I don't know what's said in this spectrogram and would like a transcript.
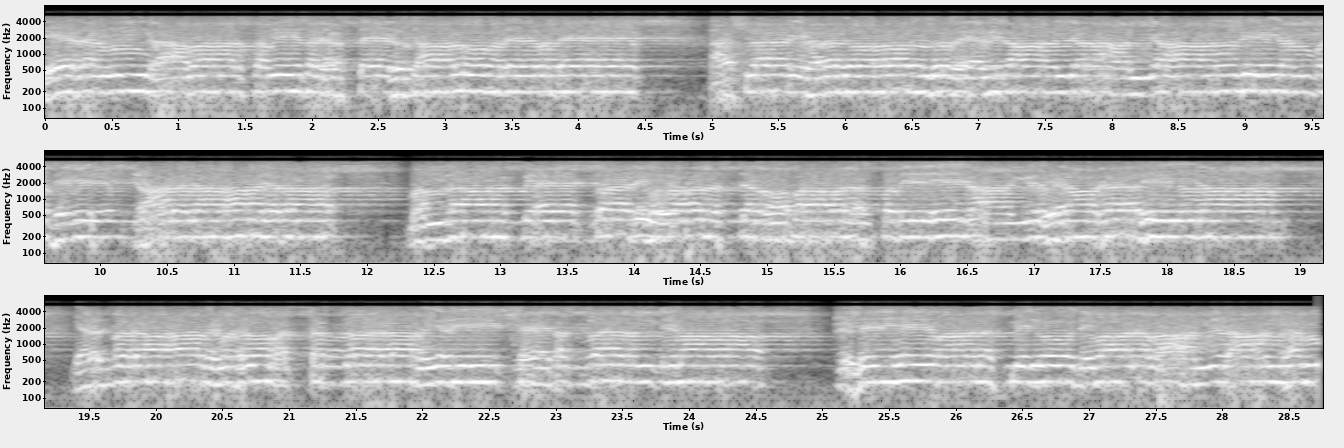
ये भरजोरुदेविताञ्जनान्याम् पृथिवीम् जानयायता मन्दाग्नेश्वरिभुवानश्च गोपावनस्पतीनाङ्गिभिरोषधीनाम् यद्वदामिमधो भक्तद्वारामीक्षे तद्वदन्ति मा कृषेवानस्मि ज्योतिमानवान्यदान्धम्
